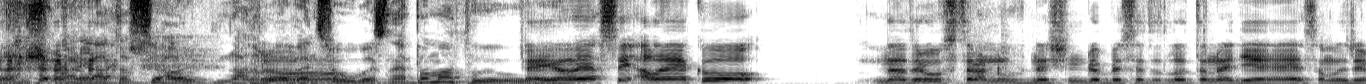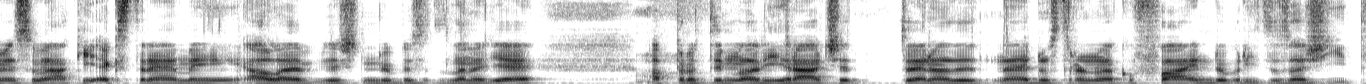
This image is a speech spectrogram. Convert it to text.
Ježišmarja, to si ale na druhé No. no. vůbec nepamatuju. Ja, jo, jasně, ale jako na druhou stranu v dnešní době se tohle to neděje, samozřejmě jsou nějaký extrémy, ale v dnešní době se tohle neděje a pro ty mladý hráče to je na, na jednu stranu jako fajn, dobrý to zažít.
